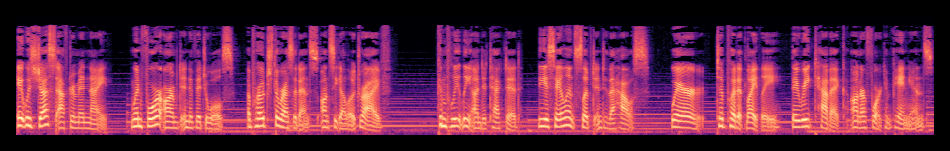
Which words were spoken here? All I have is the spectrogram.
It was just after midnight when four armed individuals approached the residence on Cielo Drive. Completely undetected, the assailants slipped into the house, where, to put it lightly, they wreaked havoc on our four companions.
